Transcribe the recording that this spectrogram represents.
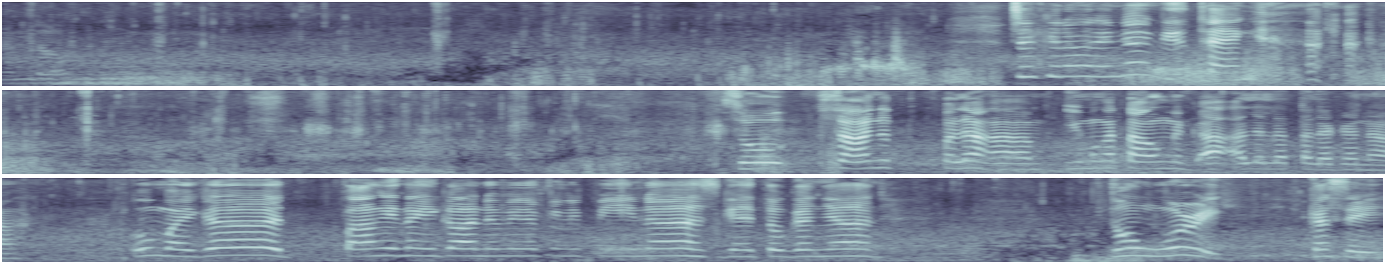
ganda o. Chicken naman ang yan, butang. So, sa ano pala, um, yung mga taong nag-aalala talaga na, oh my God, pangit ng economy ng Pilipinas, ganito, ganyan. Don't worry, kasi,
